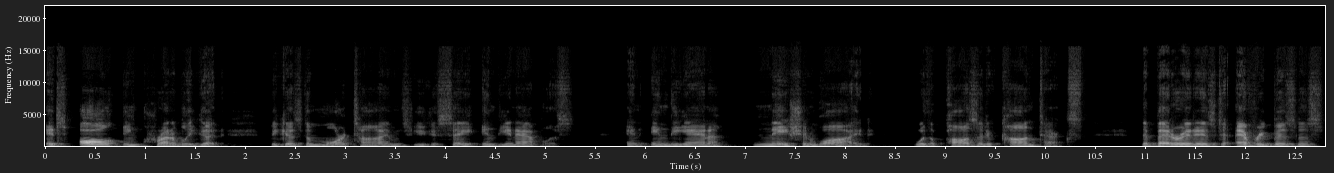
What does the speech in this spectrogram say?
It's all incredibly good because the more times you could say Indianapolis and Indiana nationwide with a positive context, the better it is to every business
